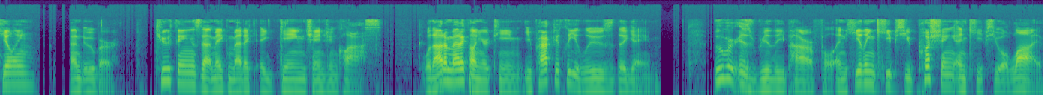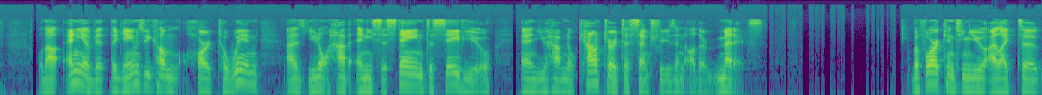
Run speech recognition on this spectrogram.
healing, and Uber. Two things that make Medic a game changing class. Without a Medic on your team, you practically lose the game. Uber is really powerful, and healing keeps you pushing and keeps you alive. Without any of it, the games become hard to win as you don't have any sustain to save you, and you have no counter to sentries and other medics. Before I continue, I like to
